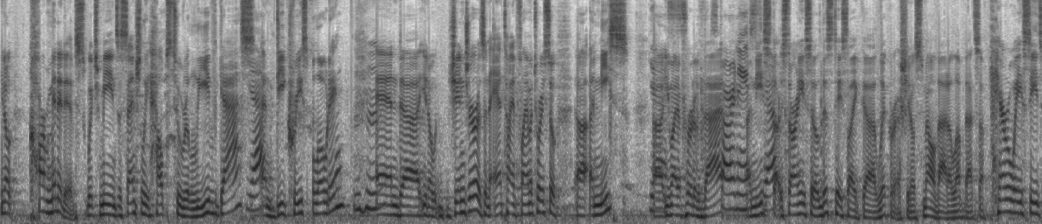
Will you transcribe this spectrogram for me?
You know, carminatives, which means essentially helps to relieve gas and decrease bloating. Mm-hmm. And, uh, you know, ginger is an anti-inflammatory. So uh, anise, uh, you might have heard of that. Star anise, Anise, yep. star, star anise. So this tastes like uh, licorice. You know, smell that. I love that stuff. Caraway seeds.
